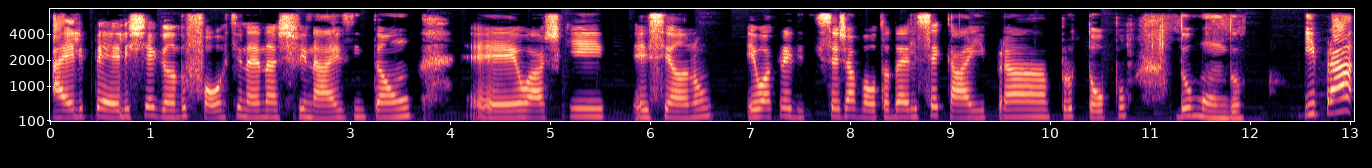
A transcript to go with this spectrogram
a LPL chegando forte né, nas finais. Então, é, eu acho que esse ano eu acredito que seja a volta da LCK aí para o topo do mundo. E para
